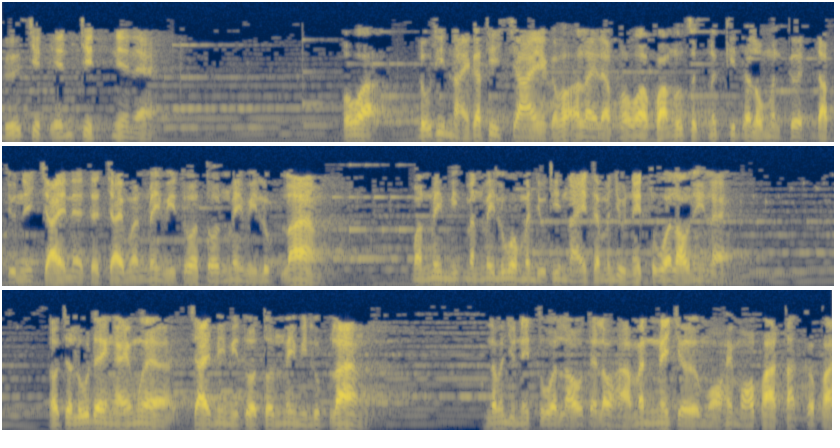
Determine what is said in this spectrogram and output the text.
หรือจิตเห็นจิตเนี่ยแน่เพราะว่ารู้ที่ไหนก็ที่ใจก็เพราะอะไรล่ะเพราะว่าความรู้สึกนึกคิดอารมณ์มันเกิดดับอยู่ในใจเนี่ยแต่ใจมันไม่มีตัวตนไม่มีรูปร่าง มันไม่มีมันไม่รู้ว่ามันอยู่ที่ไหน แต่มันอยู่ในตัวเรานี่แหละ เราจะรู้ได้ไงเมื่อใจไม่มีตัวตนไม่มีรูปร่าง แล้วมันอยู่ในตัวเรา แต่เราหามันไม่เจอหมอให้หมอผ่าตัดก็ผ่า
